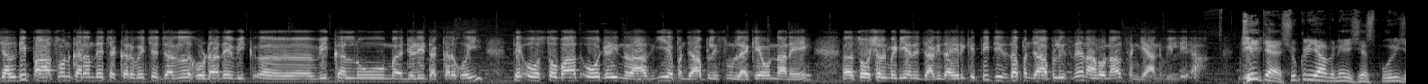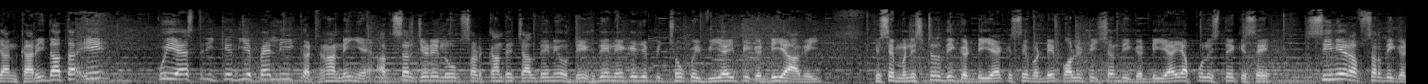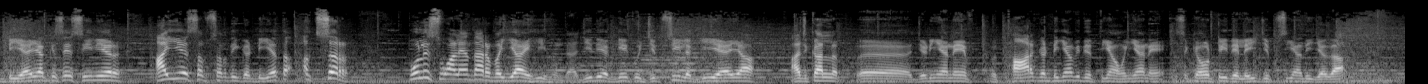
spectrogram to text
ਜਲਦੀ ਪਾਸ ਔਨ ਕਰਨ ਦੇ ਚੱਕਰ ਵਿੱਚ ਜਨਰਲ ਹੁੱਡਾ ਦੇ ਵਹੀਕਲ ਨੂੰ ਜਿਹੜੀ ਟੱਕਰ ਹੋਈ ਤੇ ਉਸ ਤੋਂ ਬਾਅਦ ਉਹ ਜਿਹੜੀ ਨਾਰਾਜ਼ਗੀ ਹੈ ਪੰਜਾਬ ਪੁਲਿਸ ਨੂੰ ਲੈ ਕੇ ਉਹਨਾਂ ਨੇ ਸੋਸ਼ਲ ਮੀਡੀਆ ਤੇ ਜਗ ਜ਼ਾਹਿਰ ਕੀਤੀ, ਜਿਸ ਦਾ ਪੰਜਾਬ ਪੁਲਿਸ ਨੇ ਨਾਲੋਂ ਨਾਲ ਸੰਗਿਆਨ ਵੀ ਲਿਆ। ਠੀਕ ਹੈ, ਸ਼ੁਕਰੀਆ ਵਿਨੇਸ਼ ਇਸ ਪੂਰੀ ਜਾਣਕਾਰੀ ਦਾ। ਤਾਂ ਇਹ ਕੋਈ ਇਸ ਤਰੀਕੇ ਦੀ ਇਹ ਪਹਿਲੀ ਘਟਨਾ ਨਹੀਂ ਹੈ। ਅਕਸਰ ਜਿਹੜੇ ਲੋਕ ਸੜਕਾਂ ਤੇ ਚੱਲਦੇ ਨੇ, ਉਹ ਦੇਖਦੇ ਨੇ ਕਿ ਜੇ ਪਿੱਛੋਂ ਕੋਈ ਵੀਆਈਪੀ ਗੱਡੀ ਆ ਗਈ, ਕਿਸੇ ਮਿਨਿਸਟਰ ਦੀ ਗੱਡੀ ਹੈ, ਕਿਸੇ ਵੱਡੇ ਪੋਲੀਟੀਸ਼ੀਅਨ ਦੀ ਗੱਡੀ ਹੈ, ਜਾਂ ਪੁਲਿਸ ਦੇ ਕਿਸੇ ਸੀਨੀਅਰ ਅਫਸਰ ਦੀ ਗੱਡੀ ਹੈ, ਜਾਂ ਕਿਸੇ ਸੀਨੀਅਰ ਆਈਏਐਸ ਅਫਸਰ ਦੀ ਗੱਡੀ ਹੈ, ਤਾਂ ਅਕਸਰ ਪੁਲਿਸ ਵਾਲਿਆਂ ਦਾ ਰਵੱਈਆ ਇਹੀ ਹੁੰਦਾ, ਜਿਹਦੇ ਅੱਗੇ ਕੋਈ ਜਿਪਸੀ ਲੱਗੀ ਹੈ ਜਾਂ ਅੱਜ ਕੱਲ ਜਿਹੜੀਆਂ ਨੇ ਥਾਰ ਗੱਡੀਆਂ ਵੀ ਦਿੱਤੀਆਂ ਹੋਈਆਂ ਨੇ ਸਿਕਿਉਰਿਟੀ ਦੇ ਲਈ ਜਿਪਸੀਆਂ ਦੀ ਜਗ੍ਹਾ,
